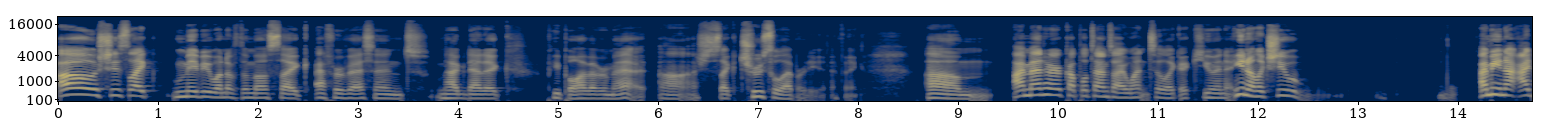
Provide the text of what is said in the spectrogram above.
Oh, she's like maybe one of the most like effervescent, magnetic people I've ever met. Uh, she's like a true celebrity, I think. Um, I met her a couple times. I went to like a Q&A. You know, like she I mean, I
